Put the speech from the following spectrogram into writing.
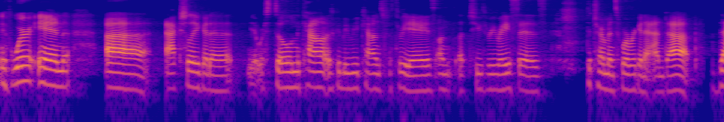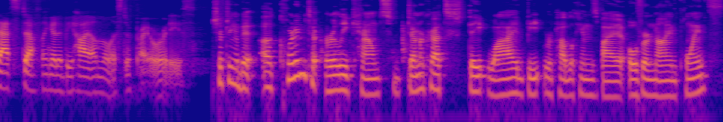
if we're in uh, actually gonna, you know, we're still in the count. It's gonna be recounts for three days on uh, two, three races, determines where we're gonna end up. That's definitely gonna be high on the list of priorities. Shifting a bit, according to early counts, Democrats statewide beat Republicans by over nine points.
